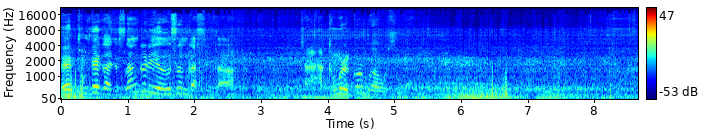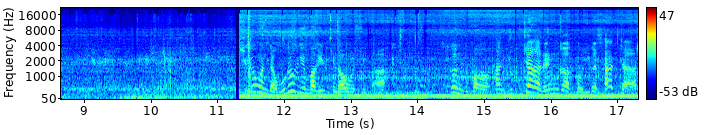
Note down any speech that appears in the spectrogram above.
네, 두 대가 쌍거리 어선 같습니다. 자, 그물을 끌고 가고 있습니다. 지금은 이제 우럭이 막 이렇게 나오고 있습니다. 이건 뭐한 6자가 되는 것 같고, 이거 4자.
